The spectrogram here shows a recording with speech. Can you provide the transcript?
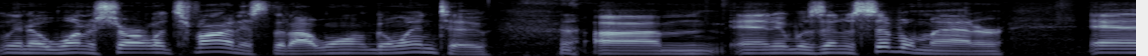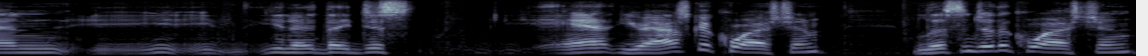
you know one of Charlotte's finest that I won't go into, um, and it was in a civil matter, and you, you know they just you ask a question, listen to the question,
